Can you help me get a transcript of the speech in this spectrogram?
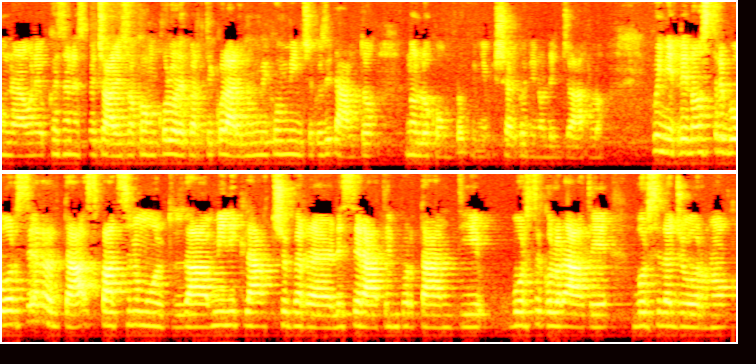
una, un'occasione speciale, so che ha un colore particolare, non mi convince così tanto, non lo compro, quindi scelgo di noleggiarlo. Quindi le nostre borse in realtà spaziano molto da mini clutch per le serate importanti, borse colorate, borse da giorno.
